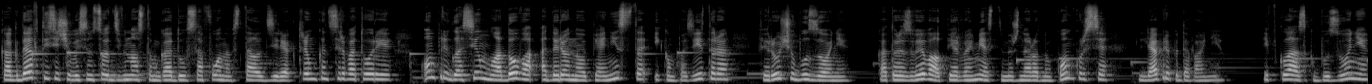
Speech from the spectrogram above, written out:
Когда в 1890 году Сафонов стал директором консерватории, он пригласил молодого одаренного пианиста и композитора Ферруччо Бузони, который завоевал первое место в международном конкурсе для преподавания. И в класс к Бузони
